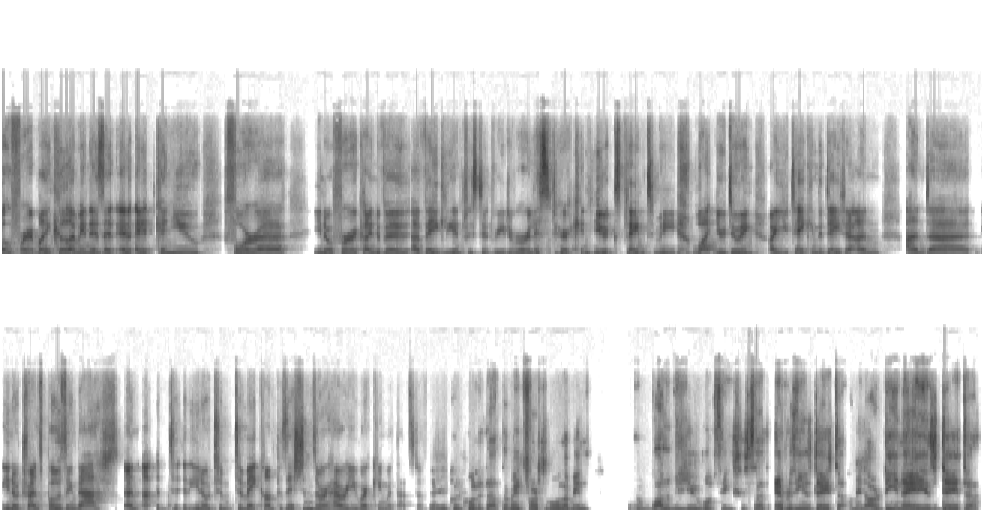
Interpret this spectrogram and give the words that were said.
Go for it, Michael. I mean, is it, it, it can you for uh, you know, for a kind of a, a, vaguely interested reader or listener, can you explain to me what you're doing? Are you taking the data and and uh, you know transposing that and uh, to, you know to to make compositions, or how are you working with that stuff? You could call it that. I mean, first of all, I mean, one view of things is that everything is data. I mean, our DNA is data,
